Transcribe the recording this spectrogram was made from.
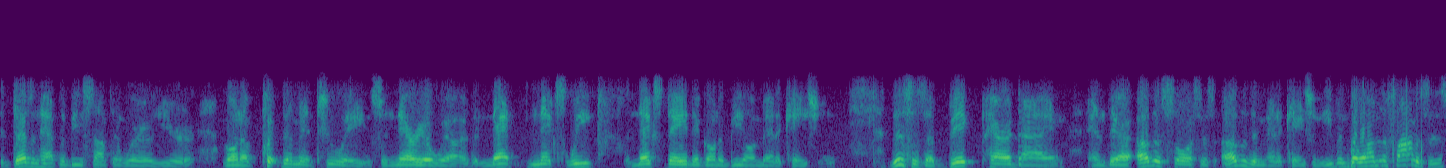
It doesn't have to be something where you're going to put them into a scenario where the net, next week, the next day, they're going to be on medication this is a big paradigm, and there are other sources other than medication, even though I'm the pharmacist,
